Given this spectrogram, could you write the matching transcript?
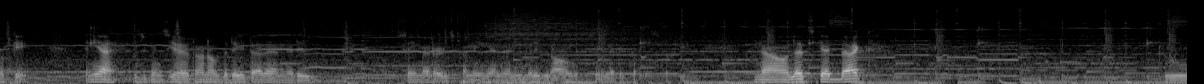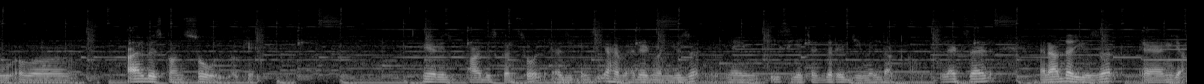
Okay. And yeah as you can see I turn off the data then it is same error is coming and when email is wrong same error comes. Okay. Now let's get back to our firebase console. Okay. Here is firebase console. As you can see i have added one user named tch at the gmail.com let's add another user and yeah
